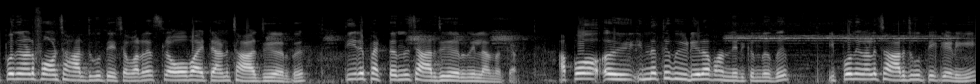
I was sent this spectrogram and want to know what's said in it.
ഇപ്പോൾ നിങ്ങളുടെ ഫോൺ ചാർജ് കുത്തി വെച്ചാൽ വളരെ സ്ലോ ആയിട്ടാണ് ചാർജ് കയറുന്നത് തീരെ പെട്ടെന്ന് ചാർജ് കയറുന്നില്ല എന്നൊക്കെ അപ്പോൾ ഇന്നത്തെ വീഡിയോയിൽ വന്നിരിക്കുന്നത് ഇപ്പോൾ നിങ്ങൾ ചാർജ് കുത്തിയൊക്കെയാണെങ്കിൽ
